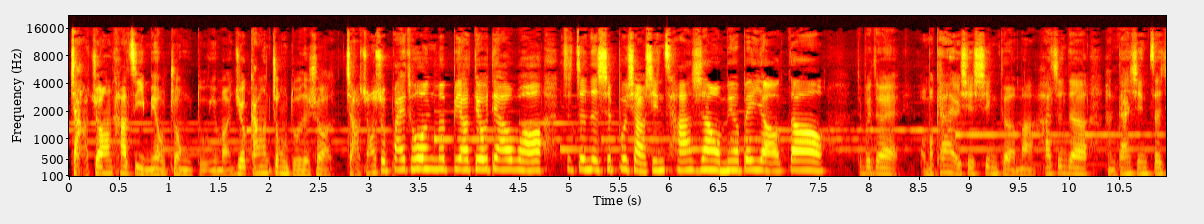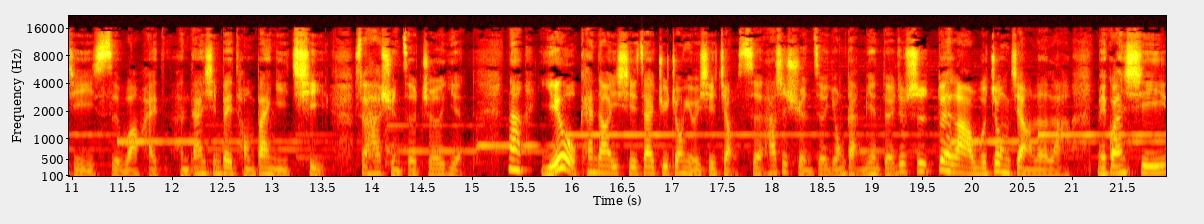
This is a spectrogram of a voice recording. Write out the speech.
假装他自己没有中毒，有吗？就刚中毒的时候，假装说：“拜托你们不要丢掉我，这真的是不小心擦伤，我没有被咬到。”对不对？我们看到有一些性格嘛，他真的很担心自己死亡，还很担心被同伴遗弃，所以他选择遮掩。那也有看到一些在剧中有一些角色，他是选择勇敢面对，就是对啦，我中奖了啦，没关系，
